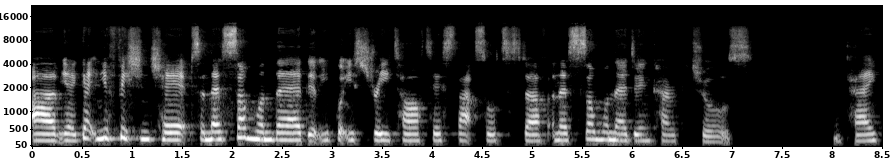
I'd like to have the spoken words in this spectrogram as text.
um, you know, getting your fish and chips, and there's someone there that you've got your street artist, that sort of stuff, and there's someone there doing caricatures. Okay,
